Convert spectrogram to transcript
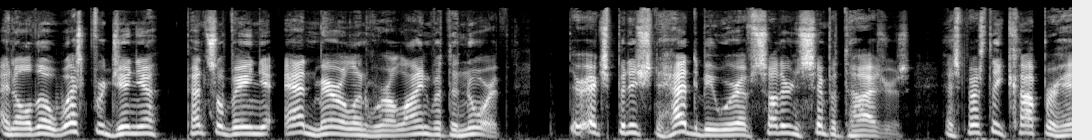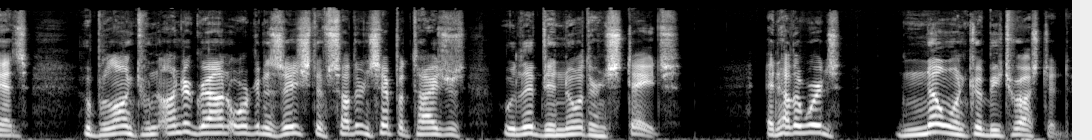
And although West Virginia, Pennsylvania, and Maryland were aligned with the North, their expedition had to beware of Southern sympathizers, especially Copperheads, who belonged to an underground organization of Southern sympathizers who lived in northern states. In other words, no one could be trusted.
